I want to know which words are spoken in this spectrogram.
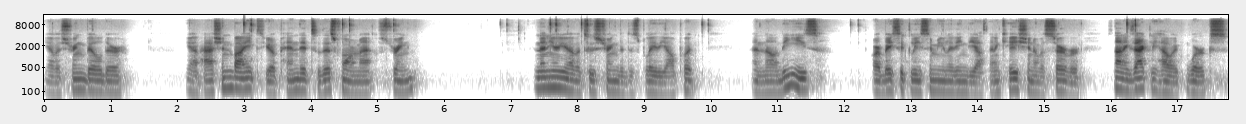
You have a string builder. You have hash and bytes. You append it to this format of string. And then here you have a toString to display the output. And now these are basically simulating the authentication of a server not exactly how it works,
